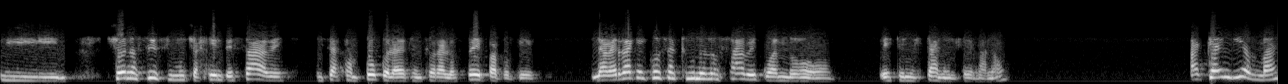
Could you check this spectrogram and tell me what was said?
Y yo no sé si mucha gente sabe, quizás tampoco la defensora lo sepa, porque la verdad que hay cosas que uno no sabe cuando este no está en el tema, ¿no? Acá en Viedma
